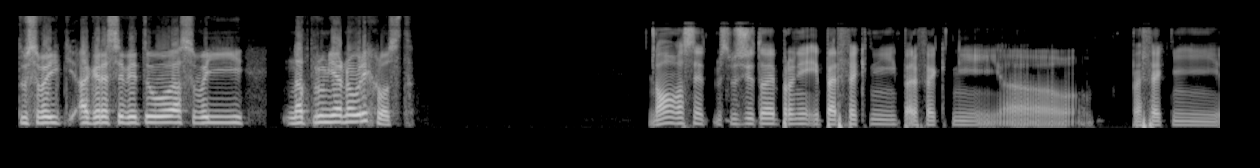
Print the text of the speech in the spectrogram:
tu svoji agresivitu a svoji nadprůměrnou rychlost. No vlastně, myslím si, že to je pro něj i perfektní, perfektní, uh, perfektní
